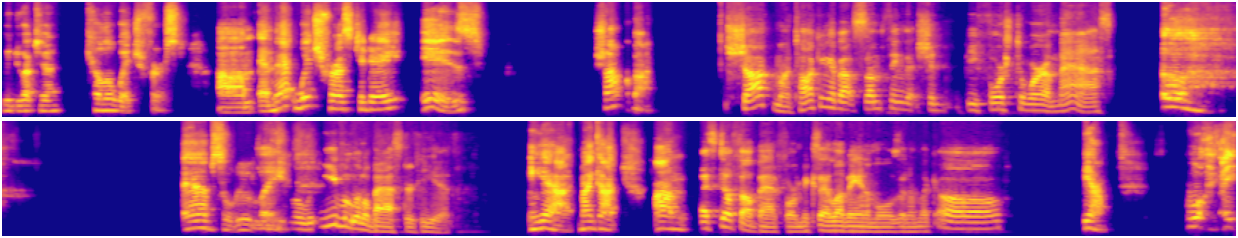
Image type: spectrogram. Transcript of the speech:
We do have to kill a witch first. Um, and that witch for us today is Shakma. Shakma, talking about something that should be forced to wear a mask. Ugh. Absolutely. Evil, evil little bastard he is. Yeah, my God. Um, I still felt bad for him because I love animals, and I'm like, oh. Yeah. Well, I,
